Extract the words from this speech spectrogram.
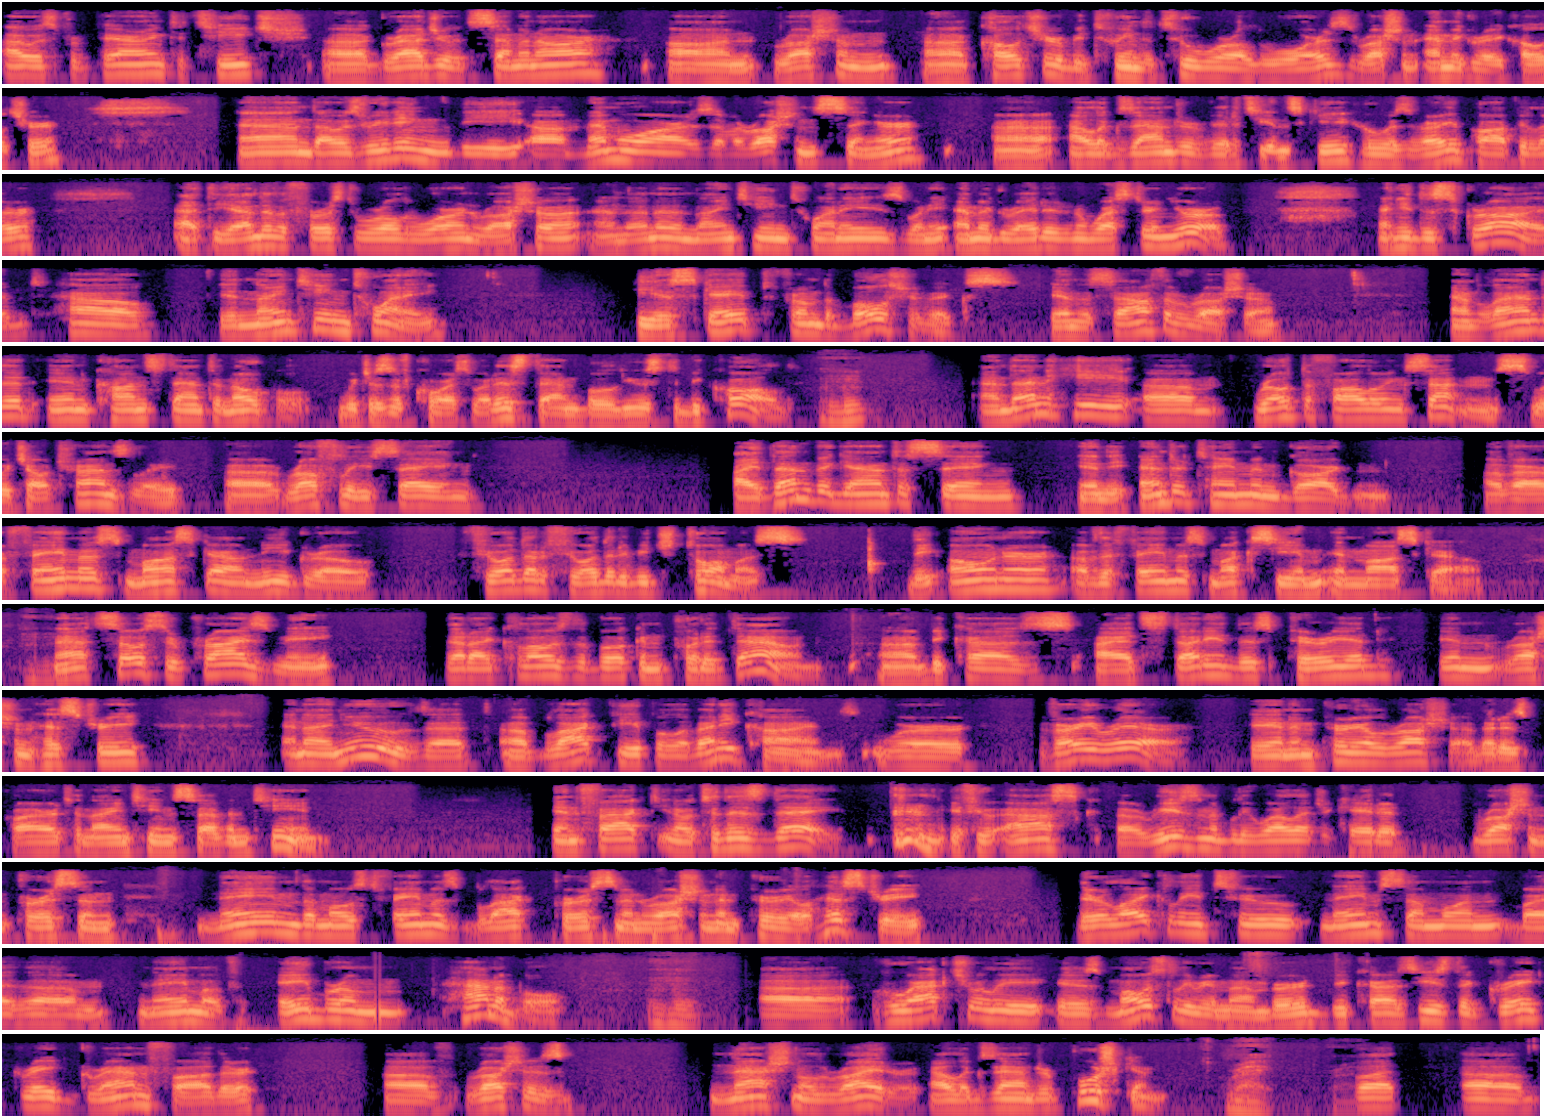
I was preparing to teach a graduate seminar on Russian uh, culture between the two world wars, Russian emigre culture. And I was reading the uh, memoirs of a Russian singer, uh, Alexander Vertinsky, who was very popular at the end of the First World War in Russia, and then in the 1920s when he emigrated in Western Europe. And he described how in 1920 he escaped from the Bolsheviks in the south of Russia and landed in Constantinople, which is, of course, what Istanbul used to be called. Mm-hmm. And then he um, wrote the following sentence, which I'll translate, uh, roughly saying, I then began to sing in the entertainment garden of our famous Moscow Negro, Fyodor Fyodorovich Thomas, the owner of the famous Maxim in Moscow. Mm-hmm. That so surprised me that I closed the book and put it down uh, because I had studied this period in Russian history and I knew that uh, black people of any kind were very rare in Imperial Russia, that is prior to 1917. In fact, you know, to this day, if you ask a reasonably well educated Russian person, name the most famous black person in Russian imperial history, they're likely to name someone by the um, name of Abram Hannibal, mm-hmm. uh, who actually is mostly remembered because he's the great great grandfather of Russia's national writer, Alexander Pushkin. Right. right. But uh,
